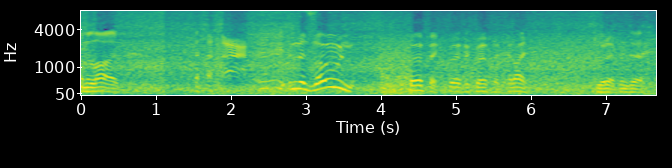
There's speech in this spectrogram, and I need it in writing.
and alive. in the zone. Perfect, perfect, perfect. Right. See what happens there.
